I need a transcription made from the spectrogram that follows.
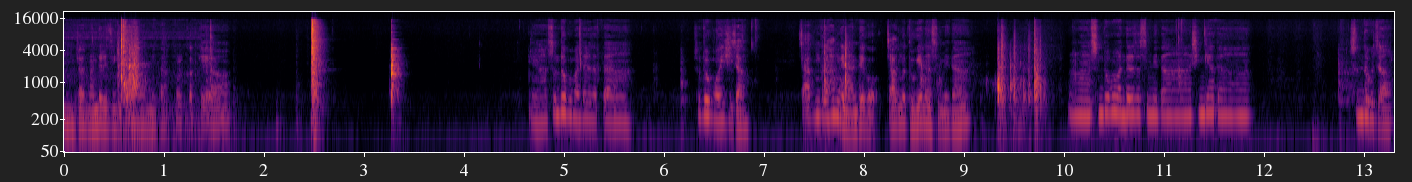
일단 만들어진 겁니다. 불 끌게요. 야, 순두부 만들어졌다. 순두부 보이시죠? 작은 거 한 개는 안 되고 작은 거 두 개 넣었습니다. 아, 순두부 만들어졌습니다. 신기하다. 순두부죠?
